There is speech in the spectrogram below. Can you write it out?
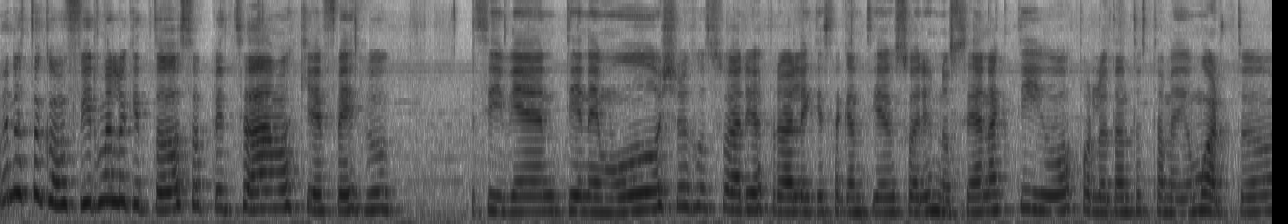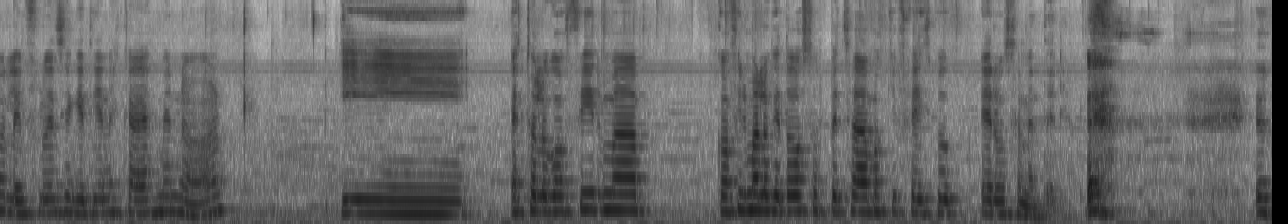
Bueno, esto confirma lo que todos sospechábamos, que Facebook, si bien tiene muchos usuarios, es probable que esa cantidad de usuarios no sean activos, por lo tanto está medio muerto, la influencia que tiene es cada vez menor. Y esto lo confirma, confirma lo que todos sospechábamos, que Facebook era un cementerio. El,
